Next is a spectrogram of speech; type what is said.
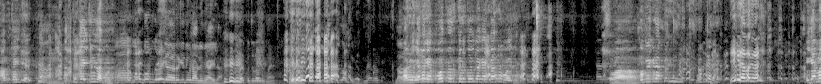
आमच्या इथे दाखवून हा मग दोन रगी रगी देऊन आलो मी आईला बायकोचं लावली का माझ्या? बायकोचं लावतो की? नाही लावलं? लावलं. अरे याला काय पोतच करतोय का काय काय वा बघू इकडे? इकडे बघ ना हिच्या मान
